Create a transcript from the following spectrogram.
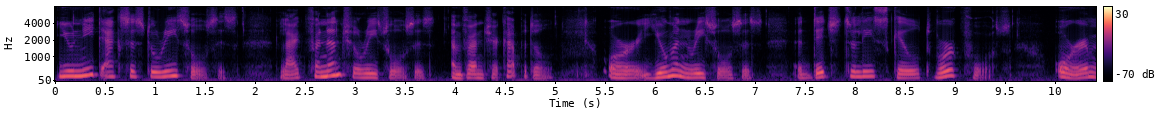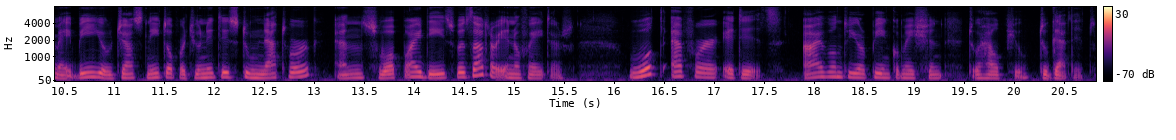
you need access to resources, like financial resources and venture capital, or human resources, a digitally skilled workforce, or maybe you just need opportunities to network and swap ideas with other innovators. Whatever it is, I want the European Commission to help you to get it.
